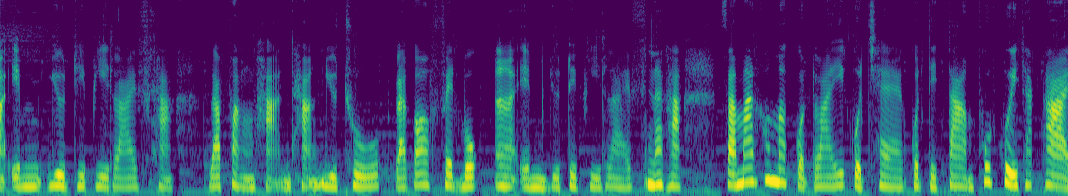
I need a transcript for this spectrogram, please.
RMUTP Live ค่ะรับฟังผ่านทาง YouTube แล้วก็ Facebook RMUTP Live นะคะ สามารถเข้ามากดไลค์ กดแชร์ กดติดตาม พูดคุยทักทาย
